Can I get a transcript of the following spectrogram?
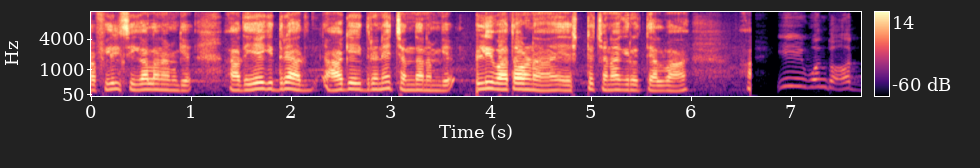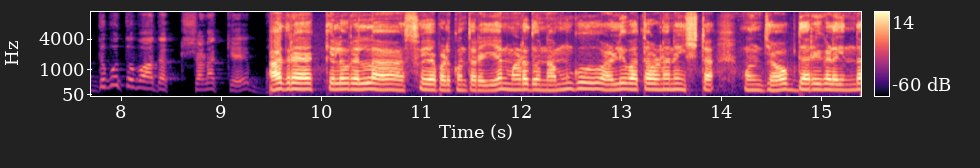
ಆ ಫೀಲ್ ಸಿಗಲ್ಲ ನಮಗೆ. ಅದು ಹೇಗಿದ್ರೆ ಅದು ಹಾಗೆ ಇದ್ರೇ ಚೆಂದ ನಮಗೆ. ಹಳ್ಳಿ ವಾತಾವರಣ ಎಷ್ಟು ಚೆನ್ನಾಗಿರುತ್ತೆ ಅಲ್ವಾ? ಒಂದು ಅದ್ಭುತವಾದ ಕ್ಷಣಕ್ಕೆ ಆದರೆ ಕೆಲವರೆಲ್ಲ ಅಸೂಯೆ ಪಡ್ಕೊತಾರೆ. ಏನು ಮಾಡೋದು? ನಮಗೂ ಹಳ್ಳಿ ವಾತಾವರಣನೇ ಇಷ್ಟ. ಒಂದು ಜವಾಬ್ದಾರಿಗಳಿಂದ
